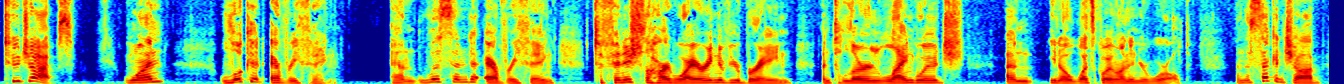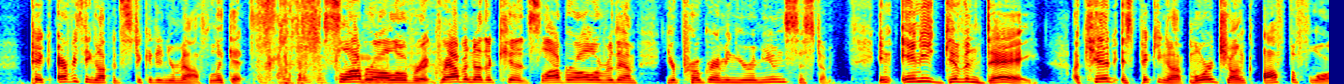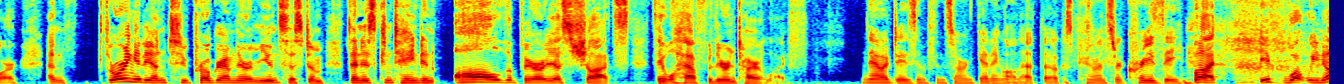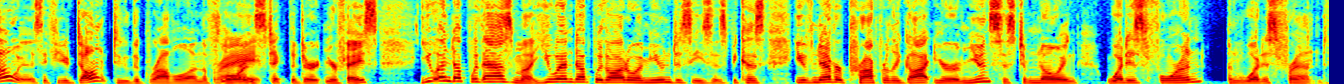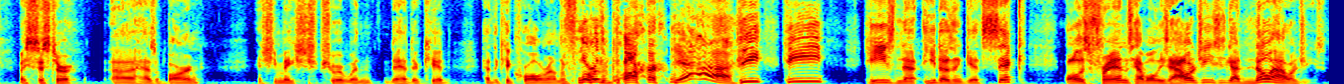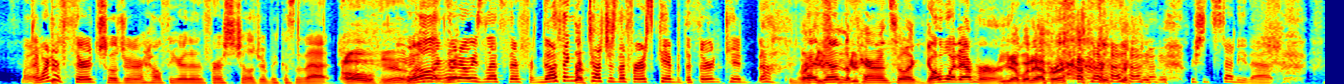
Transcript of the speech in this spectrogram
Two jobs. One, look at everything and listen to everything to finish the hardwiring of your brain and to learn language and you know what's going on in your world. And the second job, pick everything up and stick it in your mouth, lick it, slobber mm-hmm. all over it, grab another kid, slobber all over them. You're programming your immune system. In any given day, a kid is picking up more junk off the floor and throwing it in to program their immune system than is contained in all the various shots they will have for their entire life. Nowadays, infants aren't getting all that though, because parents are crazy. But if what we know is if you don't do the grovel on the floor and stick the dirt in your face, you end up with asthma. You end up with autoimmune diseases because you've never properly got your immune system knowing what is foreign and what is friend. My sister uh, has a barn, and she makes sure when they had their kid, had the kid crawl around the floor of the bar. Yeah. he he he's not. He doesn't get sick. All his friends have all these allergies. He's got no allergies. I wonder if third children are healthier than first children because of that. Oh yeah. Well, everyone the- always lets their fir- nothing Right. touches the first kid, but the third kid. ugh, By you- then, the you- parents are like, go whatever. yeah, whatever. we should study that.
